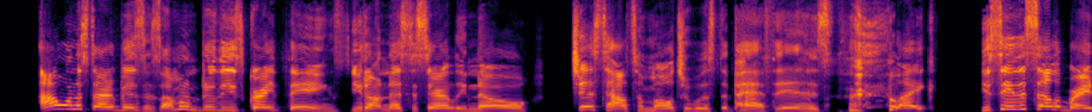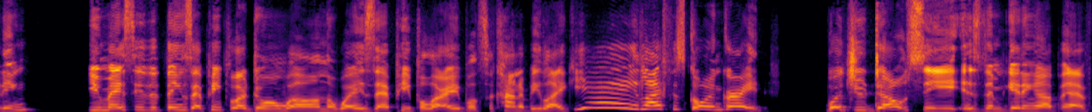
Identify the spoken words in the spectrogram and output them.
I want to start a business, I'm going to do these great things. You don't necessarily know just how tumultuous the path is. like, you see the celebrating, you may see the things that people are doing well and the ways that people are able to kind of be like, yay, life is going great. What you don't see is them getting up at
